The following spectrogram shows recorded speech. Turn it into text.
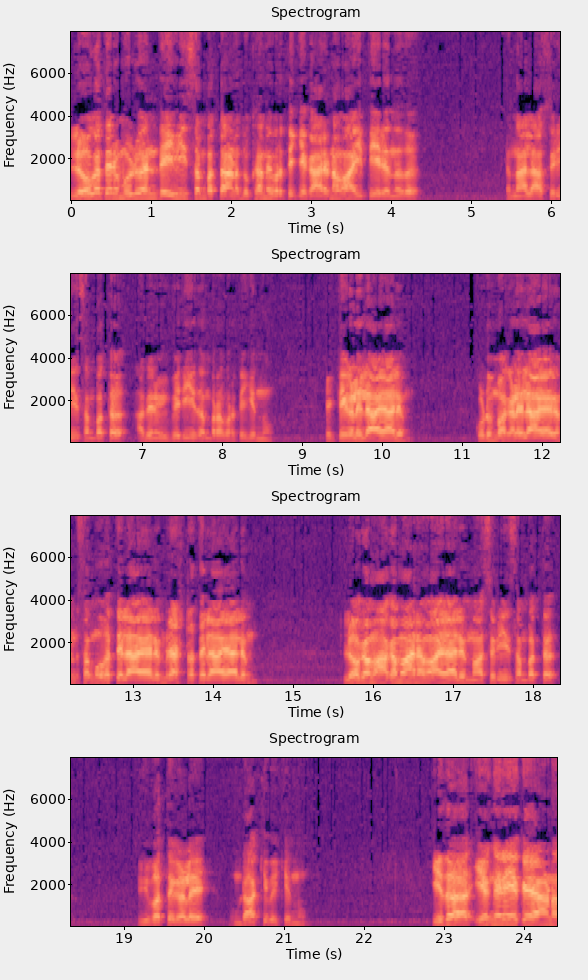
ലോകത്തിന് മുഴുവൻ ദൈവീ സമ്പത്താണ് ദുഃഖ നിവൃത്തിക്ക് കാരണമായി തീരുന്നത് എന്നാൽ ആസുരി സമ്പത്ത് അതിന് വിപരീതം പ്രവർത്തിക്കുന്നു. വ്യക്തികളിലായാലും കുടുംബങ്ങളിലായാലും സമൂഹത്തിലായാലും രാഷ്ട്രത്തിലായാലും ലോകമാകമാനമായാലും മാസുരി സമ്പത്ത് വിപത്തുകളെ ഉണ്ടാക്കി വയ്ക്കുന്നു ഇത് എങ്ങനെയൊക്കെയാണ്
